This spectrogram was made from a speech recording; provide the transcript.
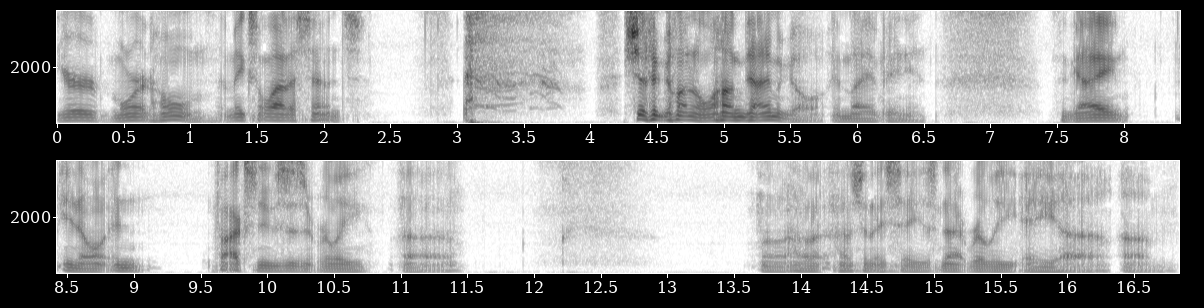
you're more at home. It makes a lot of sense should have gone a long time ago, in my opinion. The guy, you know, and Fox News isn't really, uh, uh, how, how, should I say, is not really a uh, um,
